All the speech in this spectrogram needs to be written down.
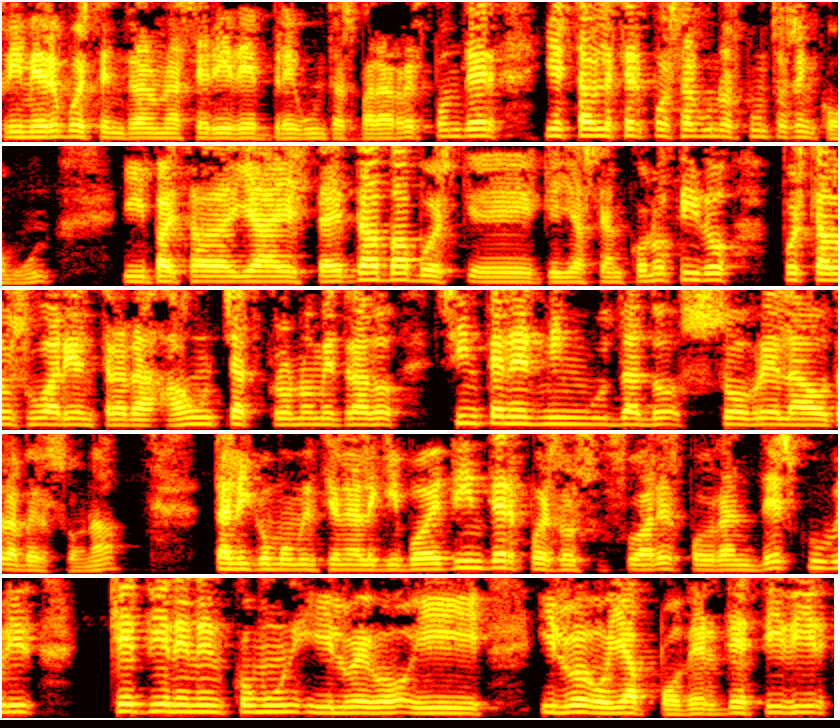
Primero, pues tendrán una serie de preguntas para responder y establecer pues algunos puntos en común. Y pasada ya esta etapa, pues que, ya se han conocido, pues cada usuario entrará a un chat cronometrado sin tener ningún dato sobre la otra persona. Tal y como menciona el equipo de Tinder, pues los usuarios podrán descubrir qué tienen en común y luego, y, luego ya poder decidir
